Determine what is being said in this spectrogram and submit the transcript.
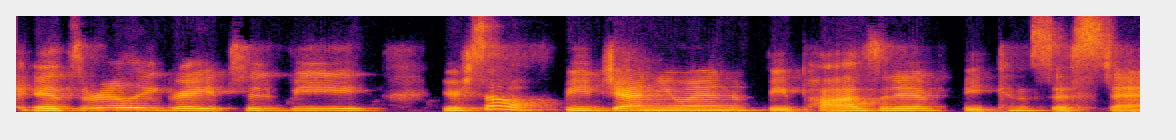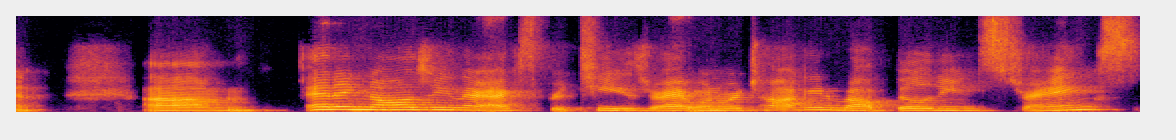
it's really great to be yourself, be genuine, be positive, be consistent. Um, and acknowledging their expertise, right? When we're talking about building strengths,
